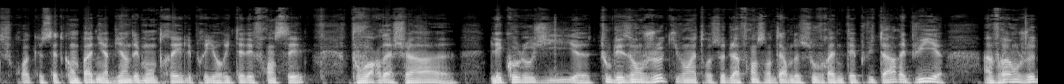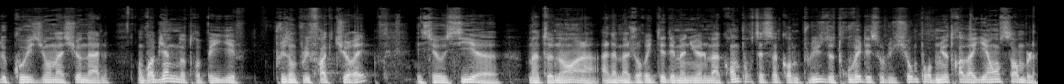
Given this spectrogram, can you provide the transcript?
Je crois que cette campagne a bien démontré les priorités des Français, pouvoir d'achat, euh, l'écologie, euh, tous les enjeux qui vont être ceux de la France en termes de souveraineté plus tard, et puis euh, un vrai enjeu de cohésion nationale. On voit bien que notre pays est plus en plus fracturé. Et c'est aussi euh, maintenant à la, majorité d'Emmanuel Macron pour ces 50 plus de trouver des solutions pour mieux travailler ensemble.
